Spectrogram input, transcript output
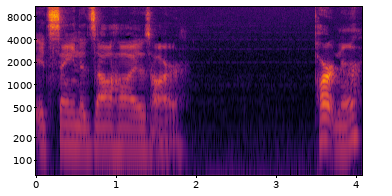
it's saying that Zaha is our partner.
